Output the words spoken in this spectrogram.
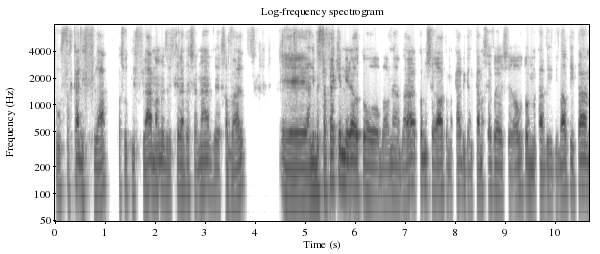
והוא שחקן נפלא, פשוט נפלא, אמרנו את זה בתחילת השנה וחבל. אני בספק אם נראה אותו בעונה הבאה, כל מי שראה אותו במכבי, גם כמה חבר'ה שראו אותו במכבי, דיברתי איתם,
